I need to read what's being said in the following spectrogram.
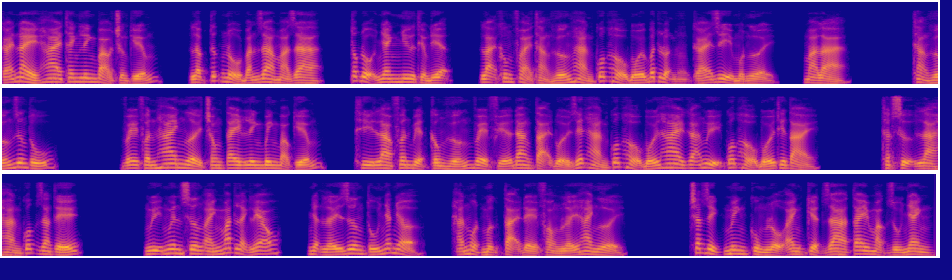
Cái này hai thanh linh bảo trường kiếm, lập tức nổ bắn ra mà ra, tốc độ nhanh như thiểm điện, lại không phải thẳng hướng Hàn Quốc hậu bối bất luận cái gì một người, mà là thẳng hướng Dương Tú. Về phần hai người trong tay linh binh bảo kiếm, thì là phân biệt công hướng về phía đang tại đuổi giết Hàn Quốc hậu bối hai gã ngụy quốc hậu bối thiên tài. Thật sự là Hàn Quốc gian tế. Ngụy Nguyên Sương ánh mắt lạnh lẽo, nhận lấy Dương Tú nhắc nhở, hắn một mực tại để phòng lấy hai người. Chắc Dịch Minh cùng Lộ Anh Kiệt ra tay mặc dù nhanh,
